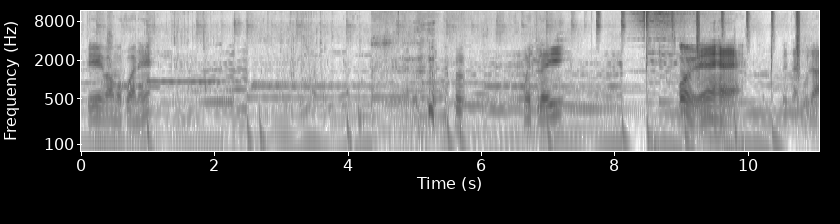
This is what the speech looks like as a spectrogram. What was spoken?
Vamos Juan, eh. Muestra ahí. Muy bien. Espectacular.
